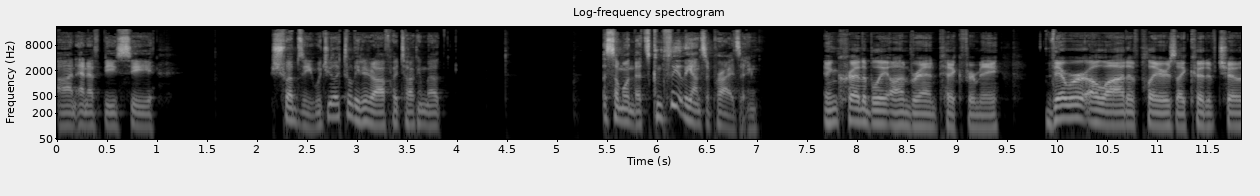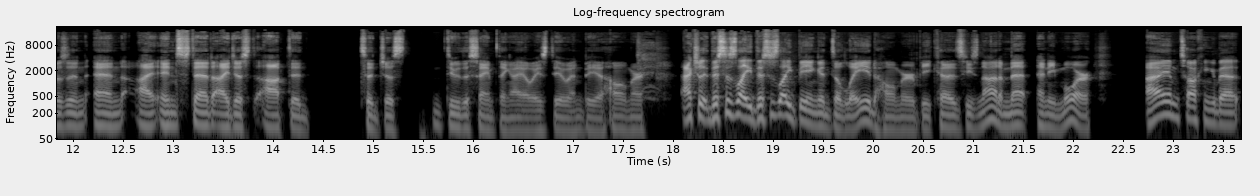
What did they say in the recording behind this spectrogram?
on NFBC. Schwebzy, would you like to lead it off by talking about someone that's completely unsurprising? incredibly on brand pick for me. There were a lot of players I could have chosen, and I instead I just opted to just do the same thing I always do and be a homer. Actually, this is like this is like being a delayed homer because he's not a Met anymore. I am talking about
